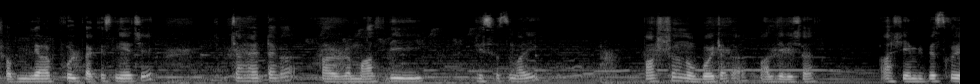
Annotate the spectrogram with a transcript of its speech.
সব মিলিয়ে আমার ফুল প্যাকেজ নিয়েছে। চার হাজার টাকা, আর মান্থলি রিচার্জ মারি পাঁচশো নব্বই টাকা মান্থলি রিচার্জ আশি এমবিপিএস করে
